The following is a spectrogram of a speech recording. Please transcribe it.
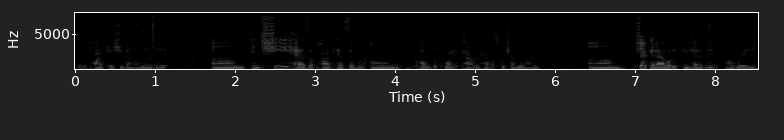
for the podcast. You're gonna love it. Um, and she has a podcast of her own called The Quiet Powerhouse, which I love. Um, check it out if you haven't already.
